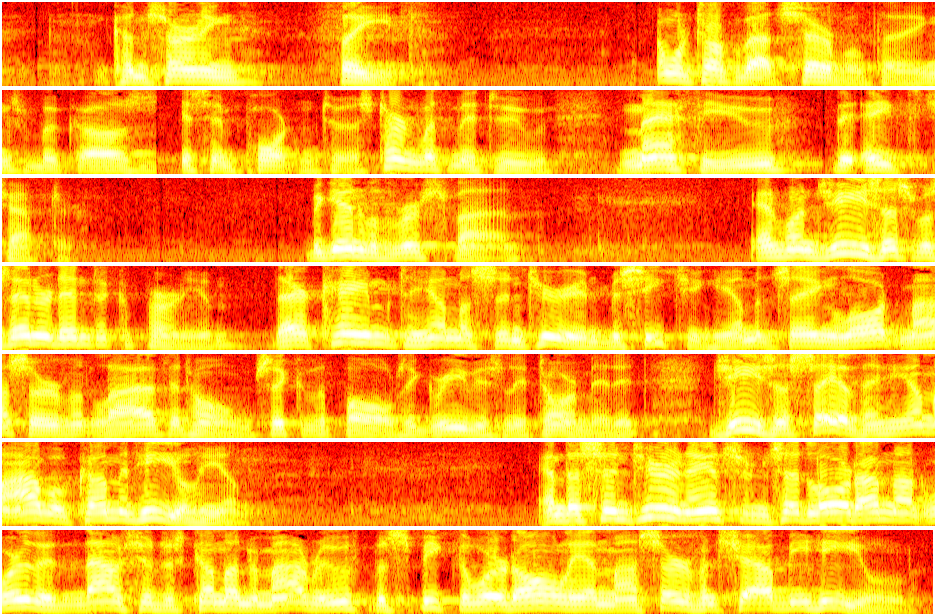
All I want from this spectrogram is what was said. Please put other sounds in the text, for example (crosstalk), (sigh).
concerning faith. I want to talk about several things because it's important to us. Turn with me to Matthew, the eighth chapter. Begin with verse 5. And when Jesus was entered into Capernaum, there came to him a centurion beseeching him and saying, Lord, my servant lieth at home, sick of the palsy, grievously tormented. Jesus saith to him, I will come and heal him. And the centurion answered and said, Lord, I'm not worthy that thou shouldest come under my roof, but speak the word only, and my servant shall be healed.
